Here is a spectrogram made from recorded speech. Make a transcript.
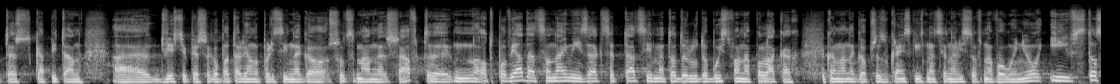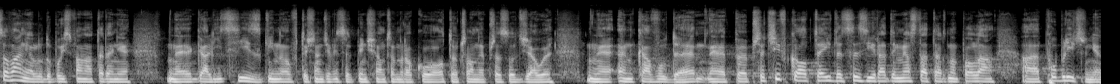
Też kapitan 201 e, Batalionu Policyjnego Schutzmannschaft, e, no, odpowiada co najmniej za akceptację metody ludobójstwa na Polakach wykonanego przez ukraińskich nacjonalistów na Wołyniu i stosowania ludobójstwa na terenie e, Galicji. Zginął w 1950 roku otoczony przez oddziały NKWD. Przeciwko tej decyzji Rady Miasta Tarnopola publicznie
